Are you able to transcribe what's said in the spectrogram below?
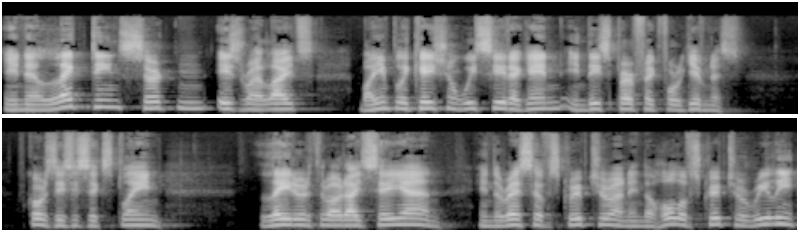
in electing certain Israelites, by implication, we see it again in this perfect forgiveness. Of course, this is explained later throughout Isaiah and in the rest of Scripture and in the whole of Scripture, really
